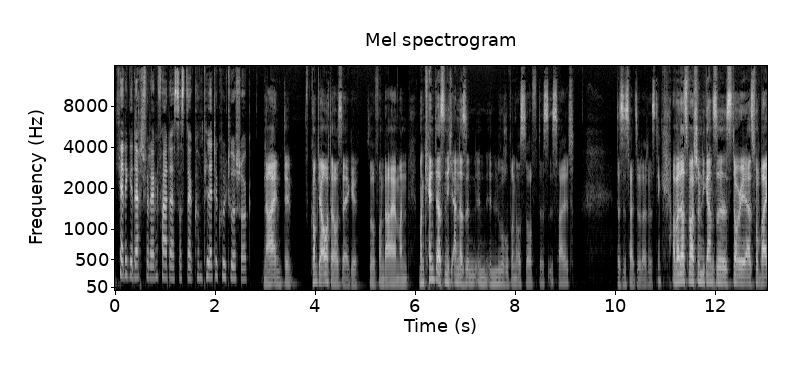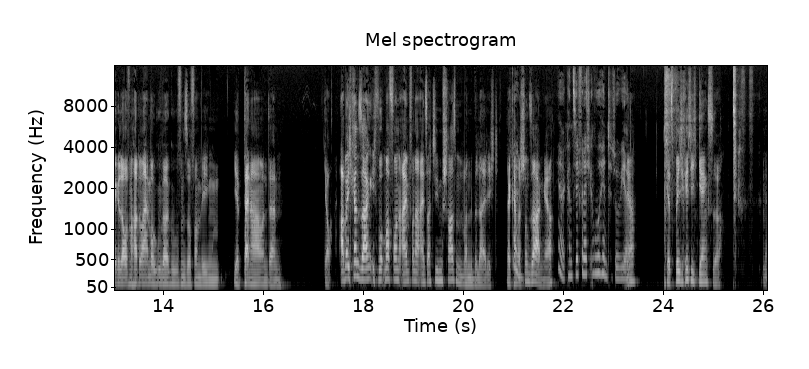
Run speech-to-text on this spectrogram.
Ich hätte gedacht, für deinen Vater ist das der komplette Kulturschock. Nein, der kommt ja auch da aus der Ecke. So, von daher, man, man kennt das nicht anders in, in, in Lurup und Ostdorf. Das ist halt, das ist halt so da das Ding. Aber das war schon die ganze Story, er ist vorbeigelaufen, hat einmal rübergerufen, so von wegen, ihr Penner und dann. Ja, aber ich kann sagen, ich wurde mal von einem von der 187 Straßenbande beleidigt. Wer kann Hm. das schon sagen, ja? Ja, kannst du dir vielleicht irgendwo hintätowieren. Ja. Jetzt bin ich richtig Gangster.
